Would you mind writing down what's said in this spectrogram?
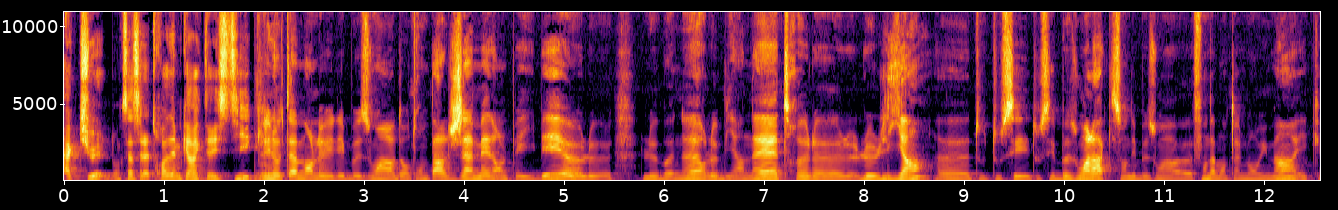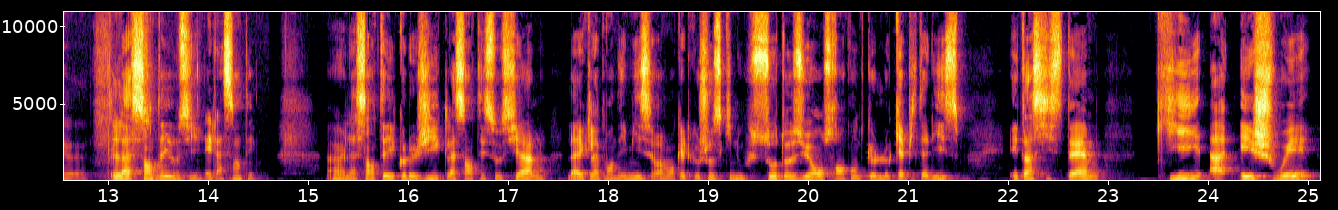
actuel. Donc ça, c'est la troisième caractéristique. Et notamment les, besoins dont on ne parle jamais dans le PIB, euh, le, bonheur, le bien-être, le, lien, euh, tous ces, tous ces besoins-là, qui sont des besoins fondamentalement humains. et que La santé aussi. Et la santé. Euh, la santé écologique, la santé sociale. Là, avec la pandémie, c'est vraiment quelque chose qui nous saute aux yeux. On se rend compte que le capitalisme est un système qui a échoué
